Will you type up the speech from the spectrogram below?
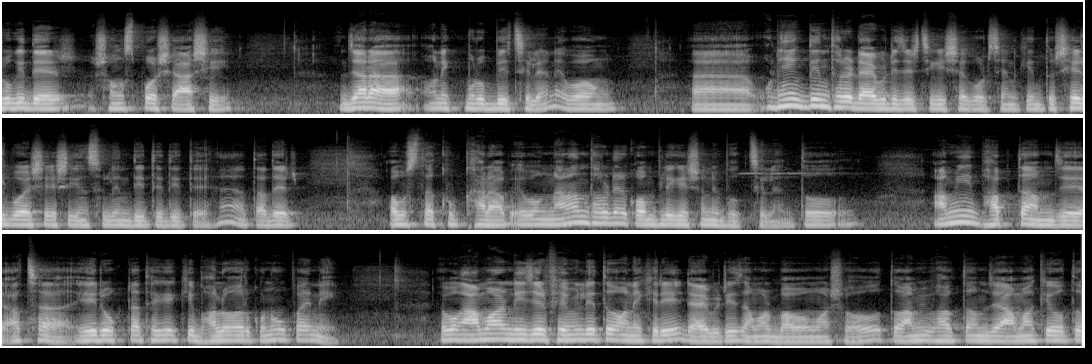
রুগীদের সংস্পর্শে আসি যারা অনেক মুরব্বী ছিলেন এবং অনেক দিন ধরে ডায়াবেটিসের চিকিৎসা করছেন কিন্তু শেষ বয়সে এসে ইনসুলিন দিতে দিতে হ্যাঁ তাদের অবস্থা খুব খারাপ এবং নানান ধরনের কমপ্লিকেশনে ভুগছিলেন। তো আমি ভাবতাম যে আচ্ছা এই রোগটা থেকে কি ভালো হওয়ার কোনো উপায় নেই? এবং আমার নিজের ফ্যামিলিতেও অনেকেরই ডায়াবেটিস আমার বাবা মা সহ। তো আমি ভাবতাম যে, আমাকেও তো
